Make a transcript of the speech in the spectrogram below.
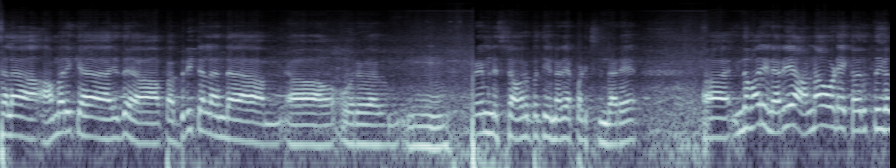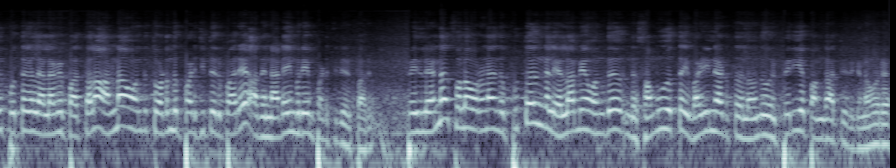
சில அமெரிக்க இது அப்போ பிரிட்டனில் இந்த ஒரு பிரைம் மினிஸ்டர் அவரை பற்றி நிறைய படிச்சிருந்தார். இந்த மாதிரி நிறைய அண்ணாவுடைய கருத்துகள் புத்தகங்கள் எல்லாமே பார்த்தாலும் அண்ணா வந்து தொடர்ந்து படிச்சுட்டு இருப்பார் அதை நடைமுறையும் படிச்சுட்டு இருப்பார். இப்போ இதில் என்ன சொல்ல வரோன்னா இந்த புத்தகங்கள் எல்லாமே வந்து இந்த சமூகத்தை வழிநடத்துறதுல வந்து ஒரு பெரிய பங்காற்றி இருக்கணும் ஒரு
